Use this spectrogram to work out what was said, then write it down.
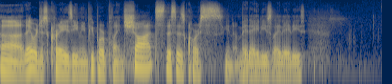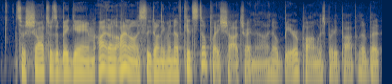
uh, they were just crazy. I mean, people were playing shots. This is, of course, you know, mid '80s, late '80s. So shots was a big game. I I honestly don't even know if kids still play shots right now. I know beer pong was pretty popular, but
